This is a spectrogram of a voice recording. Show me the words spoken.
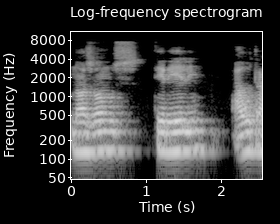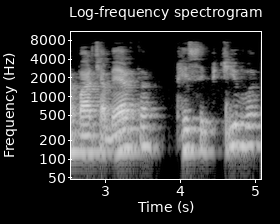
nós vamos ter ele, a outra parte aberta, receptiva,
